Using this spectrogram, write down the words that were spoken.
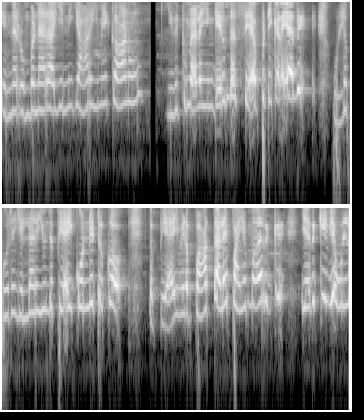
என்ன ரொம்ப நேரம் ஆகி இன்னும் யாரையுமே இருந்தா சேஃப்டி கிடையாது. உள்ள போற எல்லாரையும் இந்த பேய் கொன்னிட்டு இருக்கோம் இந்த பேய் விட பார்த்தாலே பயமா இருக்கு. எதுக்கு இவ உள்ள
